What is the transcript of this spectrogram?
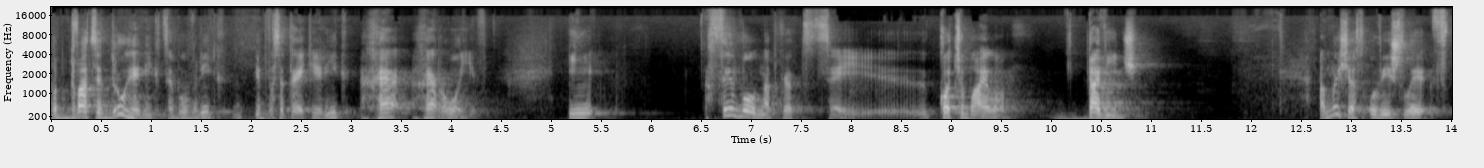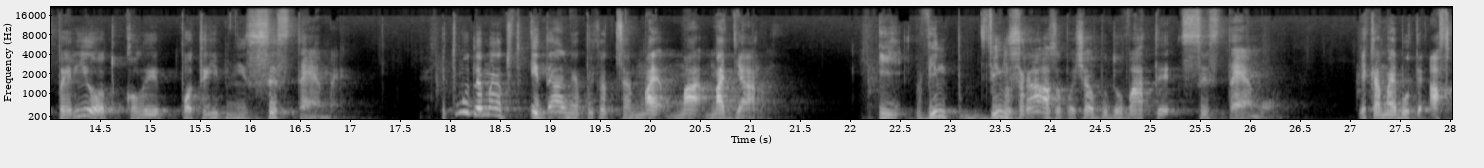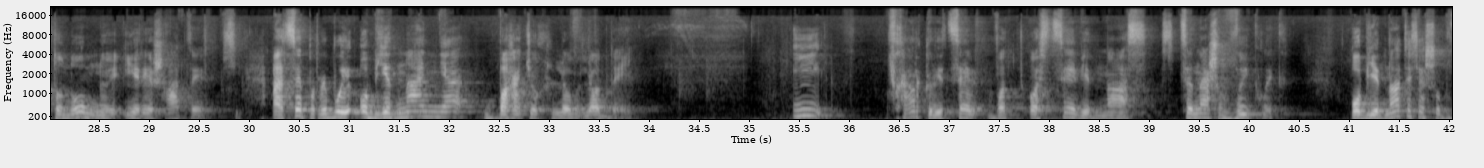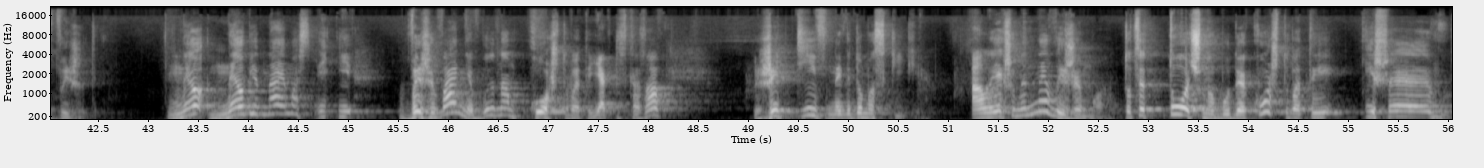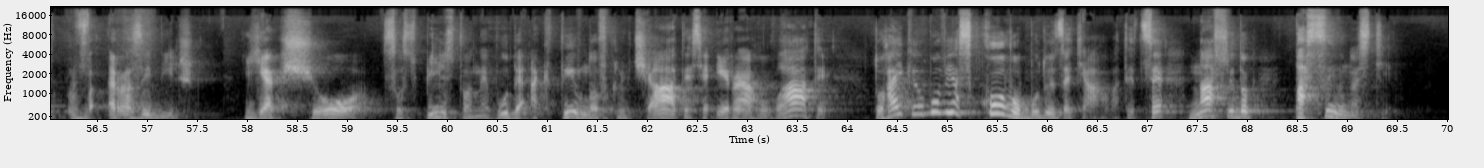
От 22-й рік це був рік, і 23-й рік ге- героїв. І символ, наприклад, цей Коцюбайло да Вінчі. А ми зараз увійшли в період, коли потрібні системи. І тому для мене тут ідеальний приклад це Ма- Ма- Мадяр. І він, він зразу почав будувати систему, яка має бути автономною і рішати всі. А це потребує об'єднання багатьох людей. І в Харкові це от, ось це від нас, це наш виклик об'єднатися, щоб вижити. Не, не об'єднаємось, і, і виживання буде нам коштувати, як ти сказав, життів невідомо скільки. Але якщо ми не вижимо, то це точно буде коштувати і ще в, рази більше. Якщо суспільство не буде активно включатися і реагувати, то гайки обов'язково будуть затягувати. Це наслідок пасивності.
